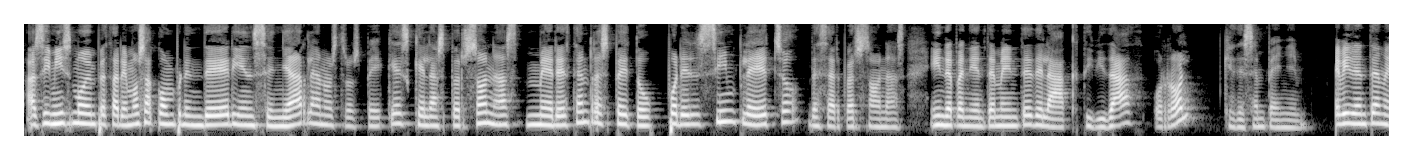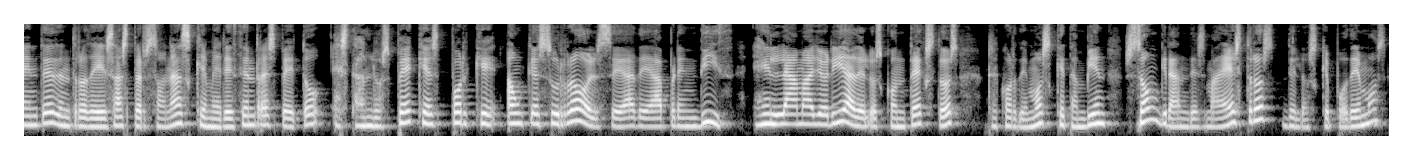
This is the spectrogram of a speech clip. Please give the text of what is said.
Asimismo, empezaremos a comprender y enseñarle a nuestros peques que las personas merecen respeto por el simple hecho de ser personas, independientemente de la actividad o rol que desempeñen. Evidentemente, dentro de esas personas que merecen respeto están los peques, porque aunque su rol sea de aprendiz en la mayoría de los contextos, recordemos que también son grandes maestros de los que podemos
